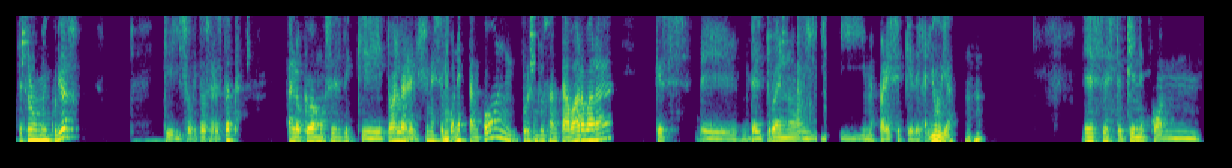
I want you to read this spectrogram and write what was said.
Es algo muy curioso, que y sobre todo se respeta. A lo que vamos es de que todas las religiones se conectan con, por ejemplo, Santa Bárbara, que es eh, del trueno y, me parece que de la lluvia. Es este, tiene con,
